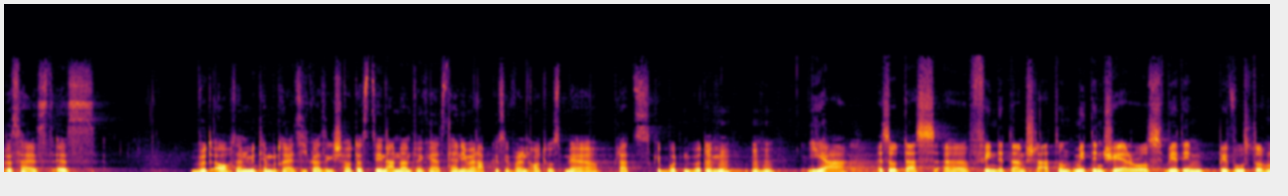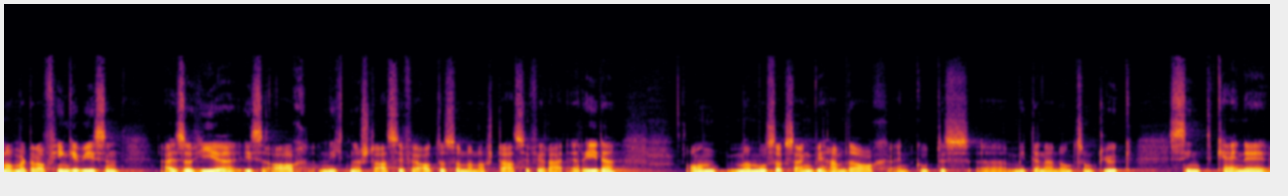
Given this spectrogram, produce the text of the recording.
Das heißt, es wird auch dann mit Tempo 30 quasi geschaut, dass den anderen Verkehrsteilnehmern, abgesehen von den Autos, mehr Platz geboten wird? Mhm, mhm. Ja, also das äh, findet dann statt und mit den Sharos wird eben bewusst auch nochmal darauf hingewiesen, also hier ist auch nicht nur Straße für Autos, sondern auch Straße für Räder. Und man muss auch sagen, wir haben da auch ein gutes äh, Miteinander und zum Glück sind keine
